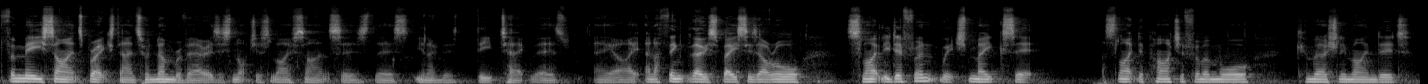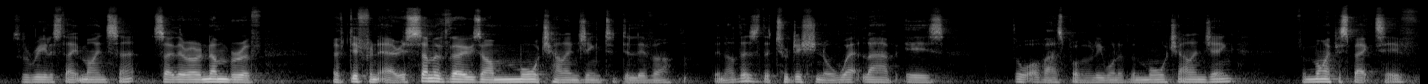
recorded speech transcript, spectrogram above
for me, science breaks down to a number of areas. It's not just life sciences. There's, you know, there's deep tech. There's AI, and I think those spaces are all slightly different, which makes it a slight departure from a more commercially minded sort of real estate mindset. So there are a number of of different areas. Some of those are more challenging to deliver than others. The traditional wet lab is thought of as probably one of the more challenging. From my perspective,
